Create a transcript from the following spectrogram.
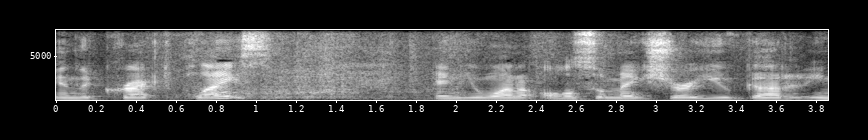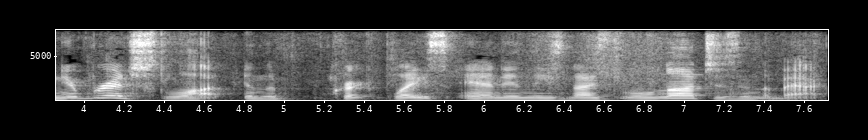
in the correct place. And you want to also make sure you've got it in your bridge slot in the correct place and in these nice little notches in the back.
